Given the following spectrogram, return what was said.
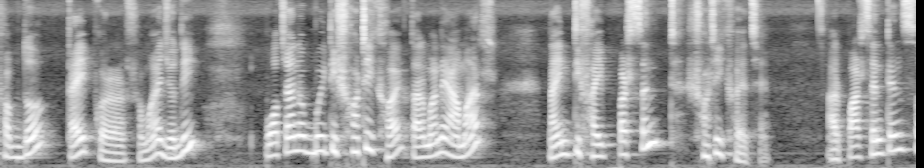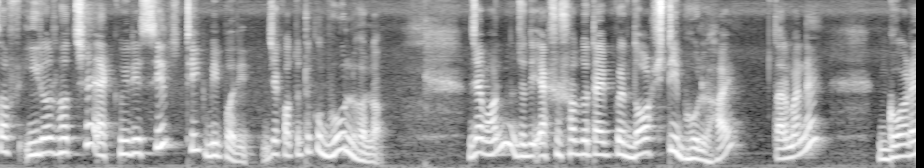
শব্দ টাইপ করার সময় যদি পঁচানব্বইটি সঠিক হয়, তার মানে আমার নাইনটি ফাইভ পার্সেন্ট সঠিক হয়েছে। আর পার্সেন্টেজ অফ ইরোর হচ্ছে অ্যাকুরেসির ঠিক বিপরীত, যে কতটুকু ভুল হলো। যেমন যদি একশো শব্দ টাইপ করে দশটি ভুল হয়, তার মানে গড়ে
